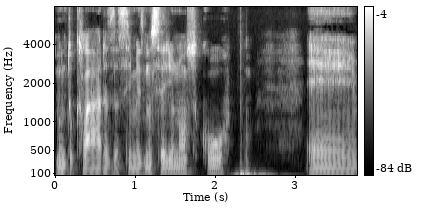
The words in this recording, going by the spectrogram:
muito claras assim, mas não seria o nosso corpo é,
